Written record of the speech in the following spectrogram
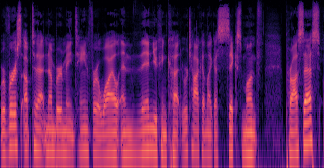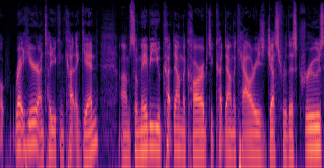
reverse up to that number, maintain for a while, and then you can cut. We're talking like a six month process right here until you can cut again. Um, so maybe you cut down the carbs, you cut down the calories just for this cruise.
